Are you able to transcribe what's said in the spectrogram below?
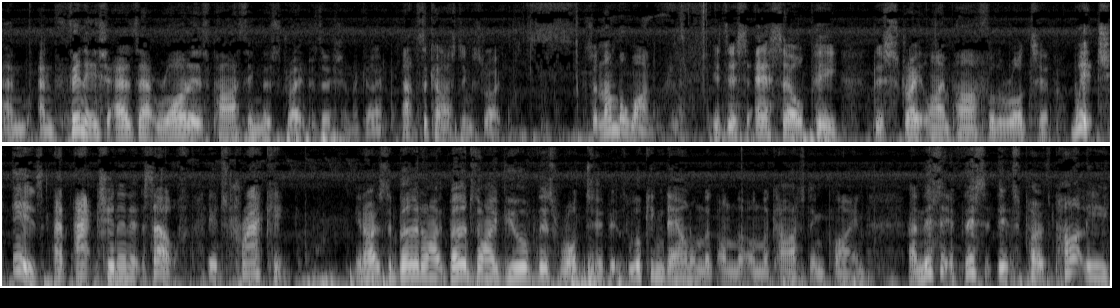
and, and finish as that rod is passing this straight position, okay? That's the casting stroke. So number one is this SLP, this straight line path for the rod tip, which is an action in itself. It's tracking. You know, it's the bird eye, bird's eye view of this rod tip. It's looking down on the on the on the casting plane, and this if this it's, it's partly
